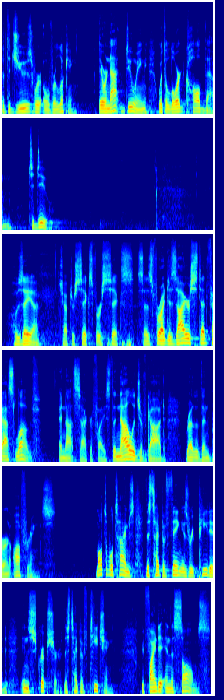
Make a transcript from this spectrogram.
that the Jews were overlooking. They were not doing what the Lord called them to do. Hosea chapter 6, verse 6 says, For I desire steadfast love and not sacrifice, the knowledge of God rather than burnt offerings. Multiple times, this type of thing is repeated in Scripture, this type of teaching. We find it in the Psalms.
